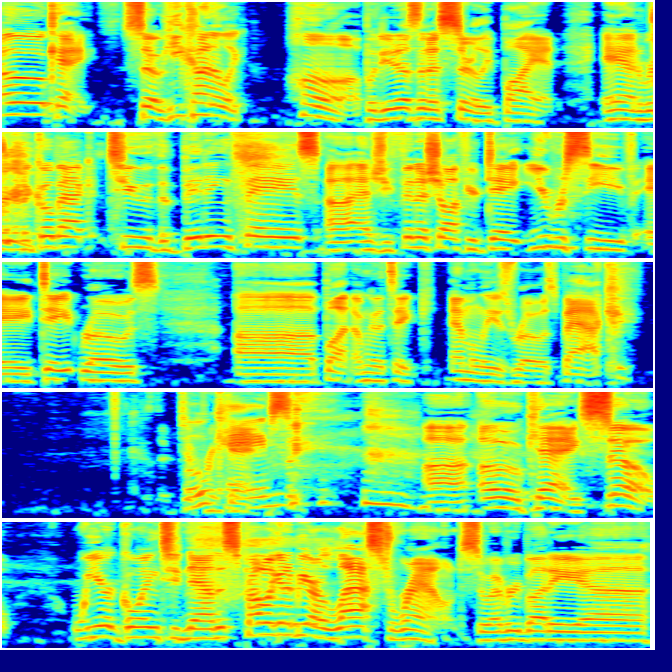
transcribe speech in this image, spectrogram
okay, so he kind of like, huh, but he doesn't necessarily buy it. And we're going to go back to the bidding phase. Uh, as you finish off your date, you receive a date rose. Uh, but I'm going to take Emily's rose back. they're different Okay. games. uh, okay, so we are going to now. This is probably going to be our last round. So everybody, uh,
